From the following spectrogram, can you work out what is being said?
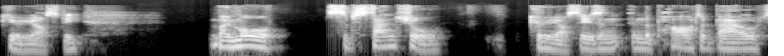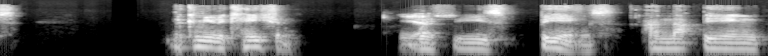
curiosity. My more substantial curiosity is in, in the part about the communication yes. with these beings and that being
